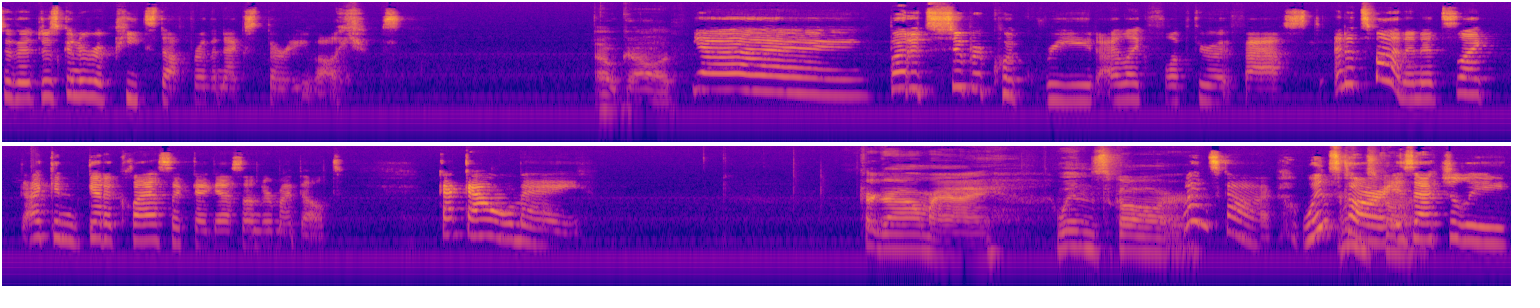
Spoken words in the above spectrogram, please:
So they're just gonna repeat stuff for the next 30 volumes. Oh God. Yay! But it's super quick read. I like flip through it fast, and it's fun. And it's like I can get a classic, I guess, under my belt. Kakaome, Kagome. Windscar. Windscar. Windscar Windscar. is actually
